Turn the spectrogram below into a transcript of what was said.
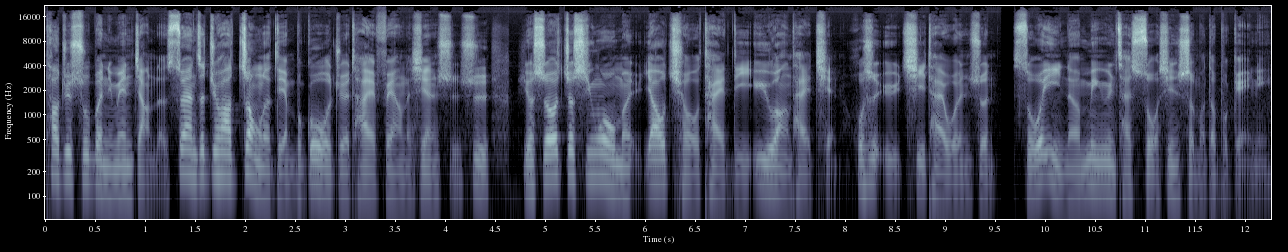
套句书本里面讲的，虽然这句话重了点，不过我觉得它也非常的现实。是有时候就是因为我们要求太低，欲望太浅，或是语气太温顺，所以呢，命运才索性什么都不给你。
